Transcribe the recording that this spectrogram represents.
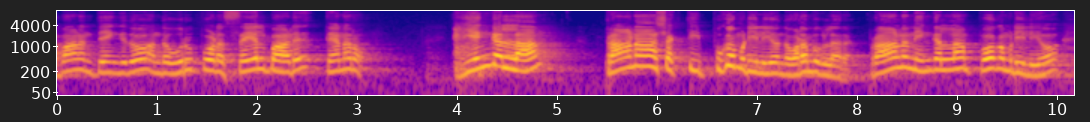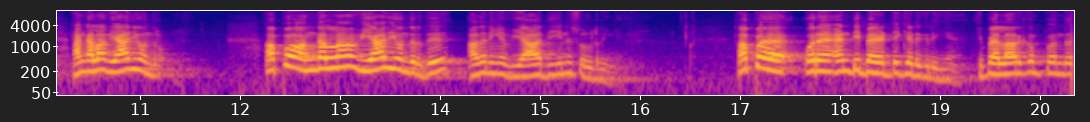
அபானம் தேங்குதோ அந்த உறுப்போட செயல்பாடு திணறும். எங்கெல்லாம் பிராணாசக்தி புக முடியலையோ அந்த உடம்புக்குள்ளார பிராணன் எங்கெல்லாம் போக முடியலையோ அங்கெல்லாம் வியாதி வந்துடும் அப்போது அங்கெல்லாம் வியாதி வந்துடுது அதை நீங்கள் வியாதின்னு சொல்கிறீங்க அப்போ ஒரு ஆன்டிபயோட்டிக் எடுக்கிறீங்க. இப்போ எல்லாருக்கும் இப்போ இந்த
